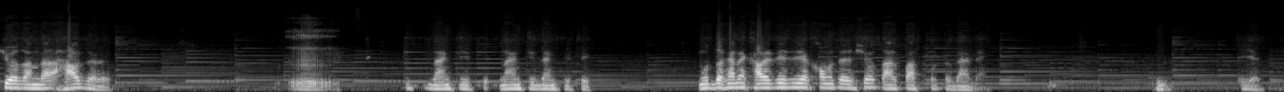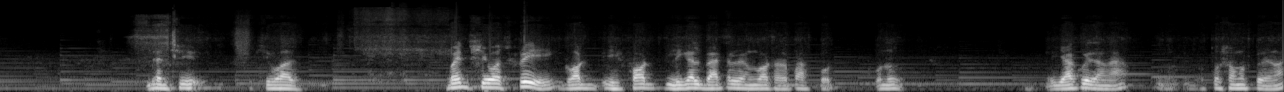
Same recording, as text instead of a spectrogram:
she was on house arrest Khaleda Zia ক্ষমতা এসেও তার পাসপোর্ট দেয় নাই। ঠিক আছে when she was free, got he fought legal battle and got her passport. কোনো ইয়া করে না তো সমত করে না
